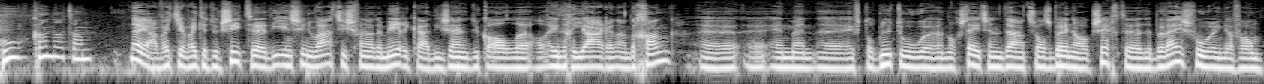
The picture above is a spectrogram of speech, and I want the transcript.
Hoe kan dat dan? Nou ja, wat je, wat je natuurlijk ziet, uh, die insinuaties vanuit Amerika, die zijn natuurlijk al, uh, al enige jaren aan de gang. Uh, en men heeft tot nu toe nog steeds inderdaad, zoals Brenno ook zegt, de bewijsvoering daarvan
